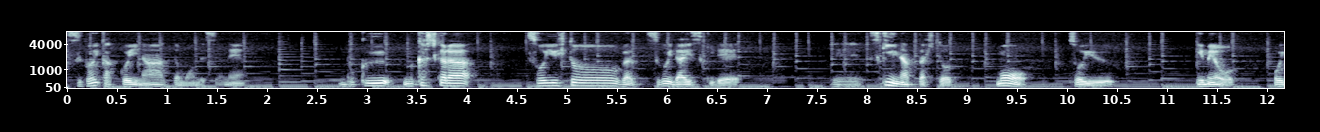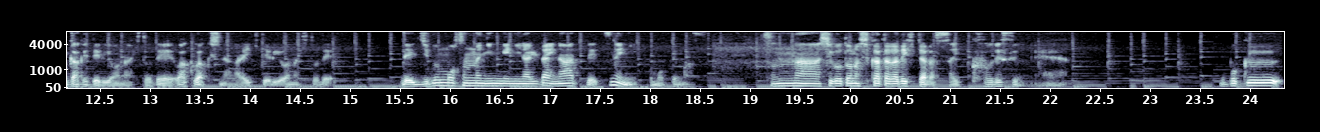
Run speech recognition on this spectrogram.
すごいかっこいいなって思うんですよね。僕、昔からそういう人がすごい大好きで、で好きになった人もそういう夢を追いかけてるような人で、ワクワクしながら生きてるような人で、で、自分もそんな人間になりたいなって常に思ってます。そんな仕事の仕方ができたら最高ですよね。僕、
